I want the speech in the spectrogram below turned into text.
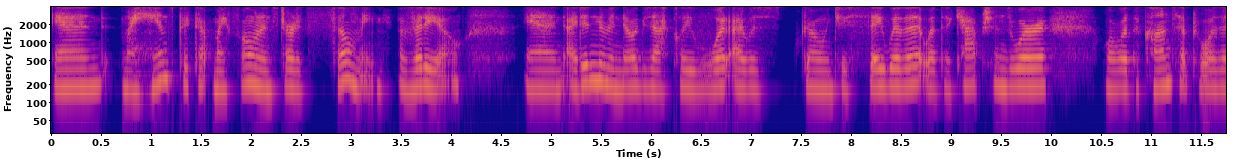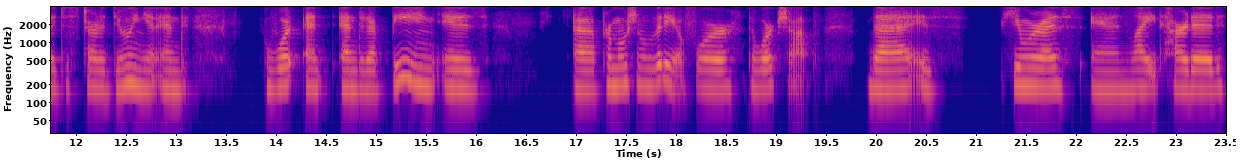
And my hands picked up my phone and started filming a video and I didn't even know exactly what I was going to say with it, what the captions were, or what the concept was. I just started doing it. And what en- ended up being is a promotional video for the workshop that is humorous and light-hearted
